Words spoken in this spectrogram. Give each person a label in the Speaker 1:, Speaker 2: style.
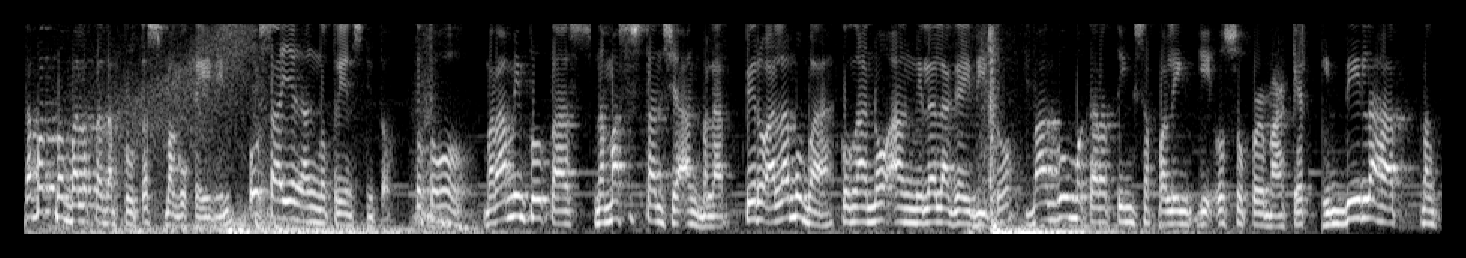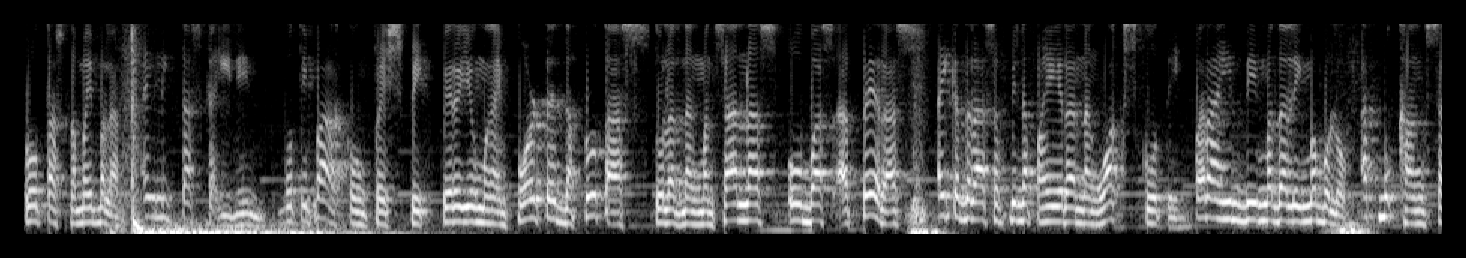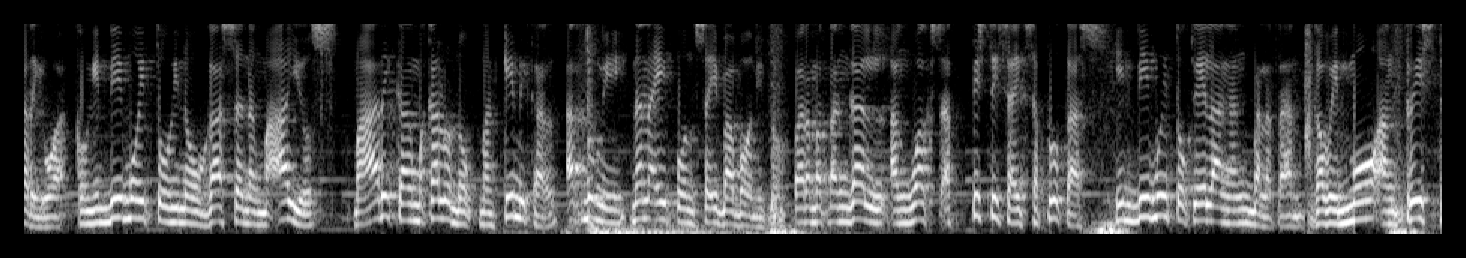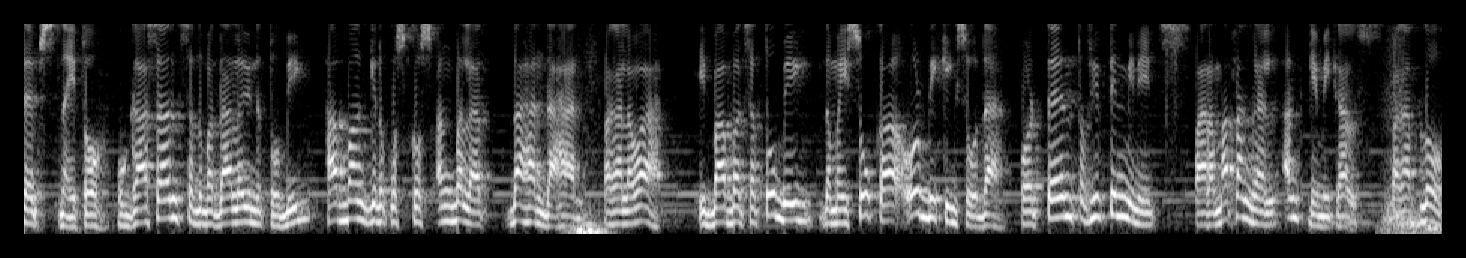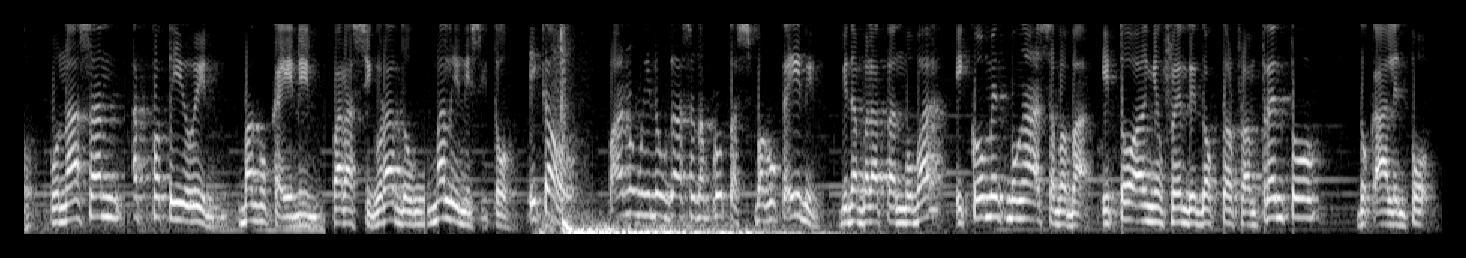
Speaker 1: Dapat babalatan ang prutas bago kainin o sayang ang nutrients nito? Totoo, maraming prutas na masustansya ang balat. Pero alam mo ba kung ano ang nilalagay dito bago makarating sa palengke o supermarket? Hindi lahat ng prutas na may balat ay ligtas kainin. Buti pa kung fresh pick. Pero yung mga imported na prutas tulad ng mansanas, ubas at peras ay kadalasang pinapahiran ng wax coating para hindi madaling mabulok at mukhang sariwa. Kung hindi mo ito hinuhugasan ng maayos, maaari kang makalunok ng chemical at dumi na naipon sa ibabaw nito. Para matanggal ang wax at pesticide sa prutas, hindi mo ito kailangang balatan. Gawin mo ang 3 steps na ito. Hugasan sa dumadaloy na tubig habang kinukuskus ang balat dahan-dahan. Pangalawa, ibabad sa tubig na may suka or baking soda for 10 to 15 minutes para matanggal ang chemicals. Pangatlo, punasan at patuyuin bago kainin para siguradong malinis ito. Ikaw, paano mo hinugasan ng prutas bago kainin? Binabalatan mo ba? I-comment mo nga sa baba. Ito ang yung friendly doctor from Trento, Doc Allen po.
